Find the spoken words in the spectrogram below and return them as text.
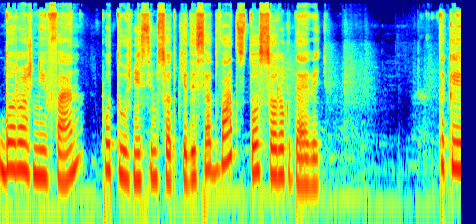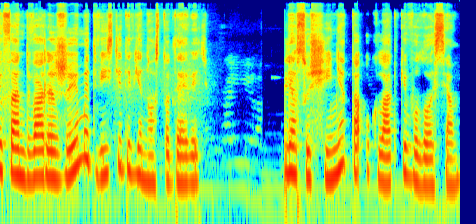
Дорожній фен потужність 750 Вт 149. Такий фен 2 режими 299. Для сушіння та укладки волосся.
